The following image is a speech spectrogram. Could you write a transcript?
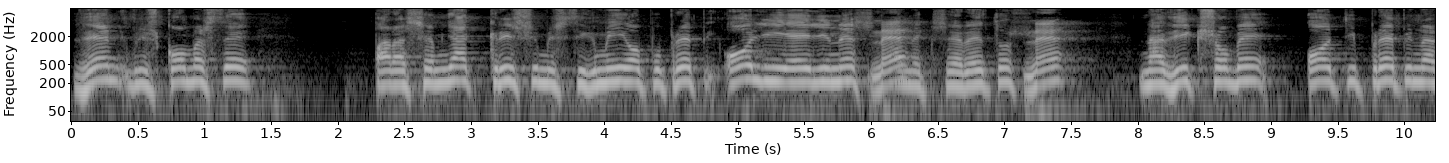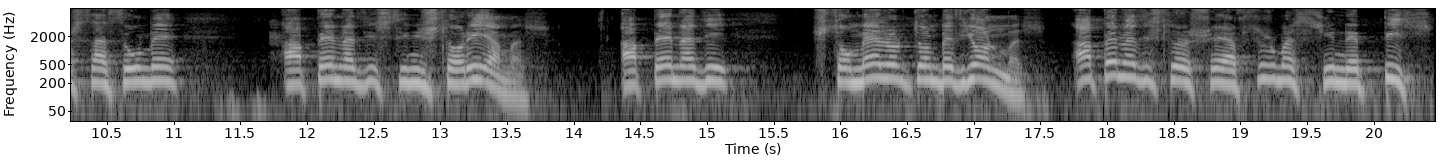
δεν βρισκόμαστε παρά σε μια κρίσιμη στιγμή όπου πρέπει όλοι οι Έλληνες, Ναι. ανεξαιρέτως, Ναι. να δείξουμε ότι πρέπει να σταθούμε απέναντι στην ιστορία μας, απέναντι στο μέλλον των παιδιών μας, απέναντι στους εαυτούς μας συνεπείς.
